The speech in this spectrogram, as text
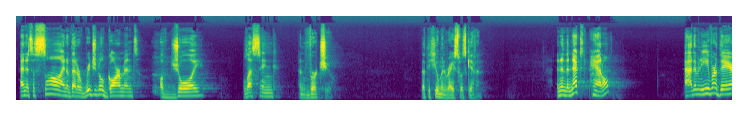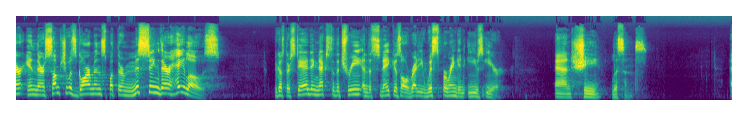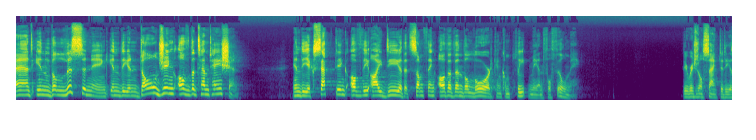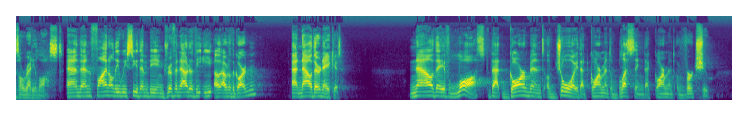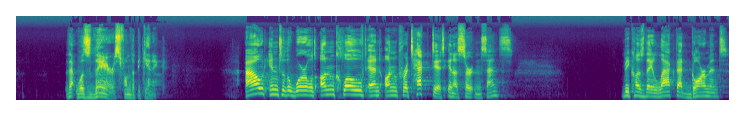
And it's a sign of that original garment of joy, blessing, and virtue that the human race was given. And in the next panel, Adam and Eve are there in their sumptuous garments, but they're missing their halos because they're standing next to the tree and the snake is already whispering in Eve's ear. And she listens. And in the listening, in the indulging of the temptation, in the accepting of the idea that something other than the Lord can complete me and fulfill me. The original sanctity is already lost. And then finally, we see them being driven out of the, uh, out of the garden, and now they're naked. Now they've lost that garment of joy, that garment of blessing, that garment of virtue that was theirs from the beginning out into the world unclothed and unprotected in a certain sense because they lack that garment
